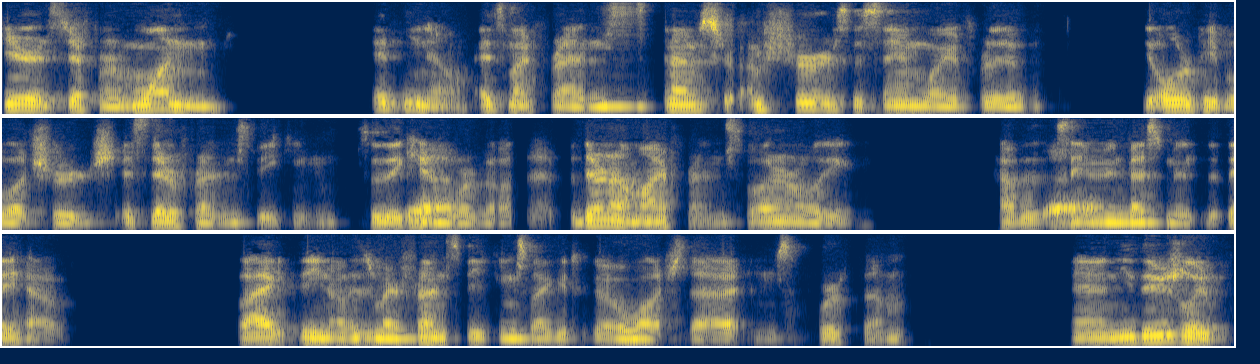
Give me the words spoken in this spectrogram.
here it's different. One, it you know, it's my friends. And I'm sure I'm sure it's the same way for the the older people at church. It's their friends speaking. So they care Yeah. more about that. But they're not my friends, so I don't really have the Yeah. same investment that they have. But I, you know, are my friends speaking, so I get to go watch that and support them. And they're usually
